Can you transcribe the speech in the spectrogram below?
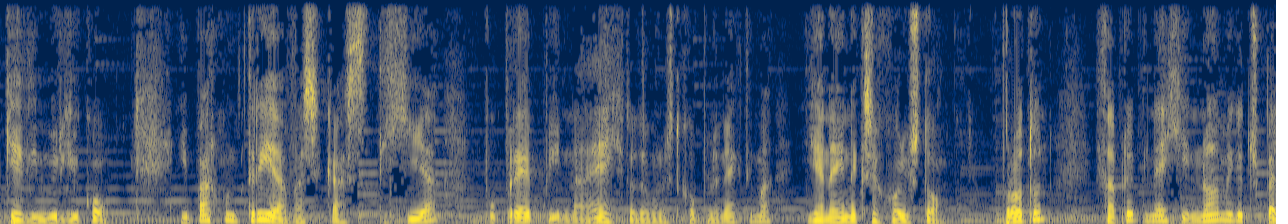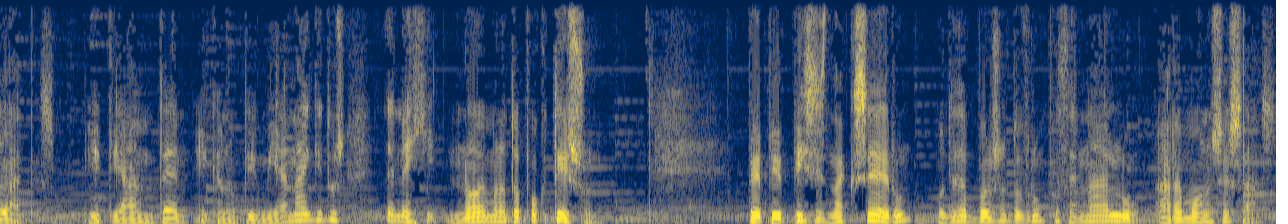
και δημιουργικό. Υπάρχουν τρία βασικά στοιχεία που πρέπει να έχει το ανταγωνιστικό πλεονέκτημα για να είναι ξεχωριστό. Πρώτον, θα πρέπει να έχει νόημα για τους πελάτες γιατί αν δεν ικανοποιεί μία ανάγκη τους δεν έχει νόημα να το αποκτήσουν. Πρέπει επίσης να ξέρουν ότι δεν θα μπορούσαν να το βρουν πουθενά αλλού, άρα μόνο σε εσάς.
